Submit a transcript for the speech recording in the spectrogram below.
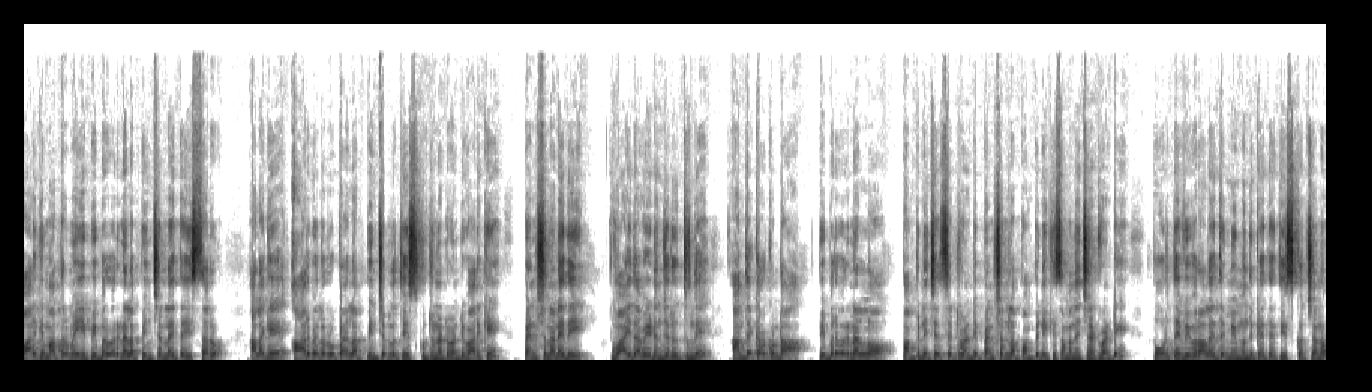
వారికి మాత్రమే ఈ ఫిబ్రవరి నెల పింఛన్లు అయితే ఇస్తారు. అలాగే ఆరు వేల రూపాయల పింఛన్లు తీసుకుంటున్నటువంటి వారికి పెన్షన్ అనేది వాయిదా వేయడం జరుగుతుంది. అంతేకాకుండా ఫిబ్రవరి నెలలో పంపిణీ చేసేటువంటి పెన్షన్ల పంపిణీకి సంబంధించినటువంటి పూర్తి వివరాలు అయితే మీ ముందుకైతే తీసుకొచ్చాను.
